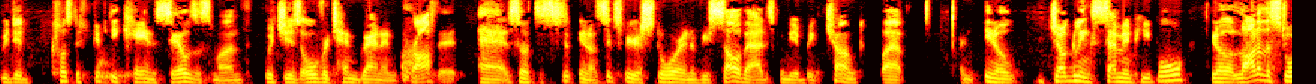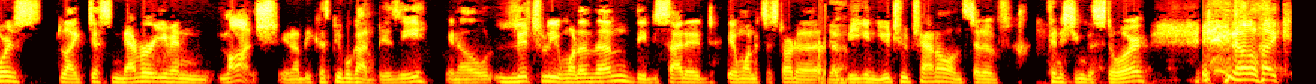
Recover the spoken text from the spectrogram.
we did close to 50k in sales this month, which is over 10 grand in profit, and so it's a you know six figure store, and if we sell that, it's going to be a big chunk. But you know, juggling seven people, you know, a lot of the stores like just never even launched, you know, because people got busy. You know, literally one of them, they decided they wanted to start a, yeah. a vegan YouTube channel instead of finishing the store. you know, like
